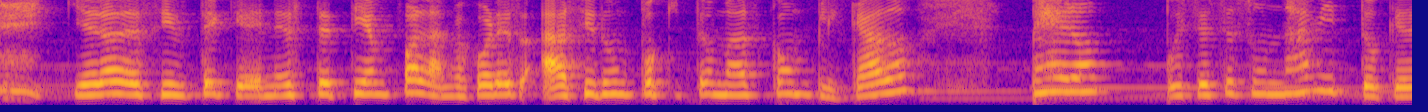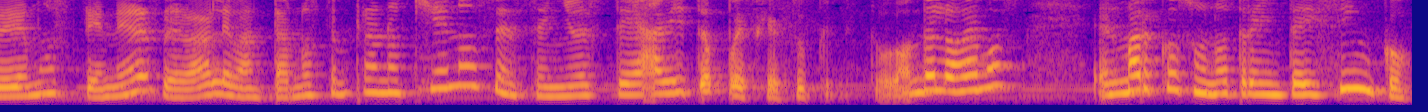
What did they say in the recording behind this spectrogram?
quiero decirte que en este tiempo a lo mejor es, ha sido un poquito más complicado, pero pues ese es un hábito que debemos tener, ¿verdad? Levantarnos temprano. ¿Quién nos enseñó este hábito? Pues Jesucristo. ¿Dónde lo vemos? En Marcos 1.35.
